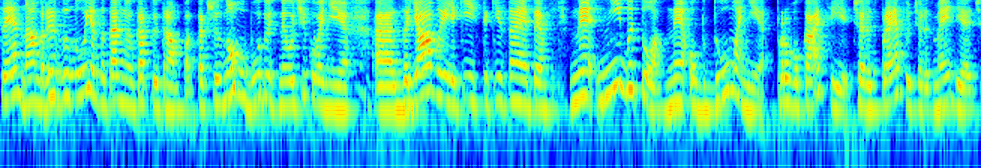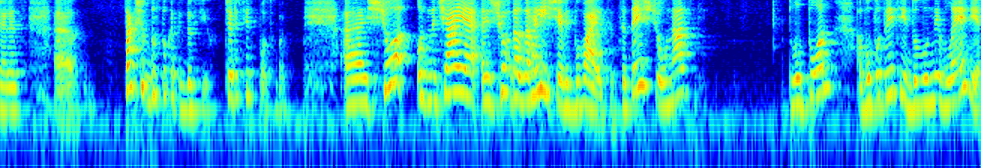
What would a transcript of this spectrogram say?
це нам резонує з натальною картою Трампа. Так що знову будуть неочікувані е, заяви, якісь такі, знаєте, не нібито необдумані провокації через пресу, через медіа, через е, так, щоб достукатись до всіх, через всі способи. Е, що означає, що в нас взагалі ще відбувається? Це те, що у нас. Плутон в опозиції до Луни в Леві,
